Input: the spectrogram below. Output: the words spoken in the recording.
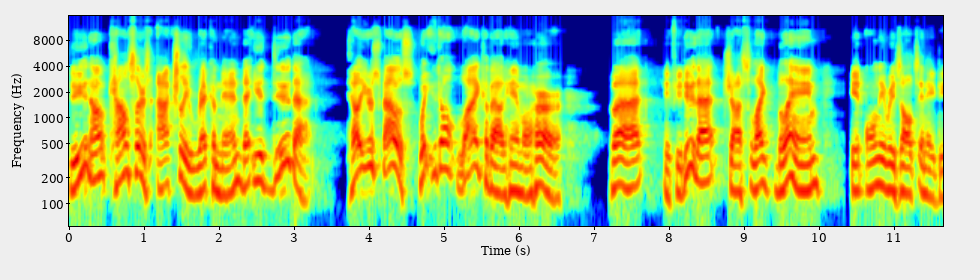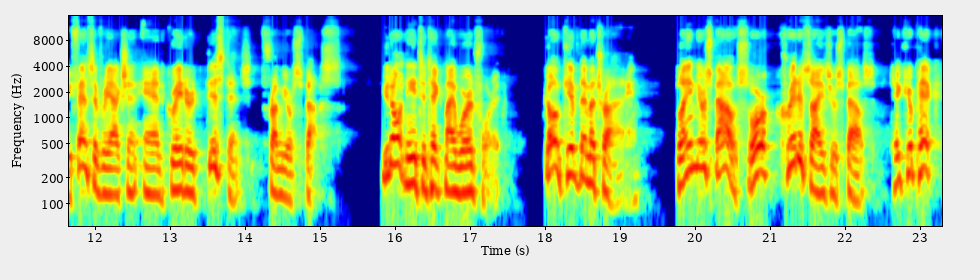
Do you know counselors actually recommend that you do that? Tell your spouse what you don't like about him or her. But if you do that, just like blame, it only results in a defensive reaction and greater distance from your spouse. You don't need to take my word for it. Go give them a try. Blame your spouse or criticize your spouse. Take your pick.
